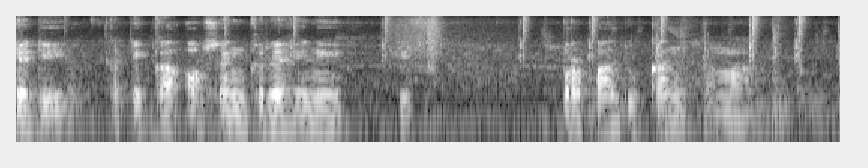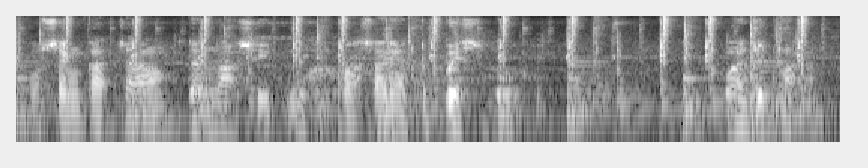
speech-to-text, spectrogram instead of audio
Jadi ketika oseng gereh ini perpadukan sama oseng kacang dan nasi wah rasanya the best bro. Lanjut makan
